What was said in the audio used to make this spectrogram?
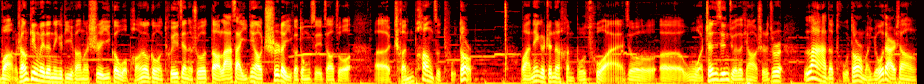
网上定位的那个地方呢，是一个我朋友跟我推荐的，说到拉萨一定要吃的一个东西，叫做呃陈胖子土豆，哇，那个真的很不错哎，就呃我真心觉得挺好吃的，就是辣的土豆嘛，有点像，啊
